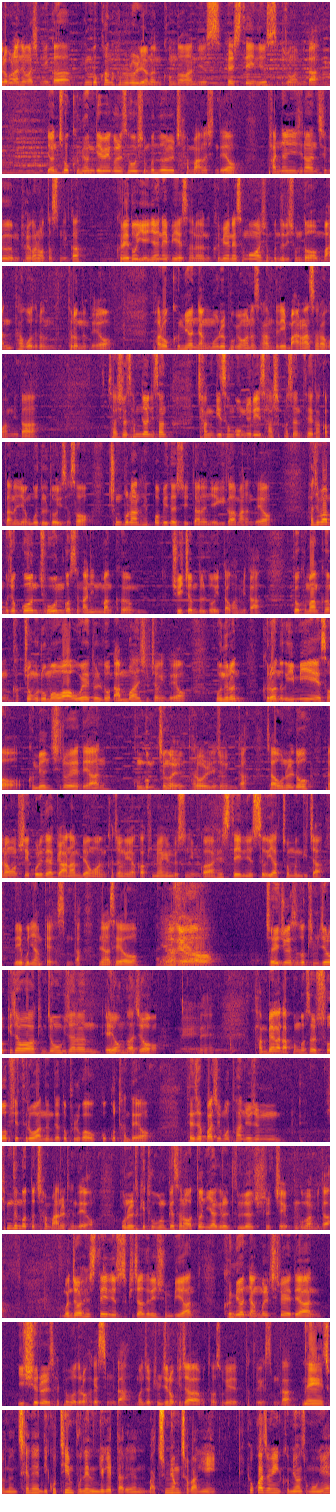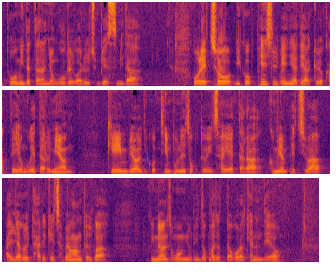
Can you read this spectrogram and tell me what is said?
여러분 안녕하십니까? 행복한 하루를 여는 건강한 뉴스 헬스데이 뉴스 이종화입니다. 연초 금연 계획을 세우신 분들 참 많으신데요. 반년이 지난 지금 결과는 어떻습니까? 그래도 예년에 비해서는 금연에 성공하신 분들이 좀 더 많다고 들었, 들었는데요. 바로 금연 약물을 복용하는 사람들이 많아서라고 합니다. 사실 3년 이상 장기 성공률이 40%에 가깝다는 연구들도 있어서 충분한 해법이 될 수 있다는 얘기가 많은데요. 하지만 무조건 좋은 것은 아닌 만큼 주의점들도 있다고 합니다. 또 그만큼 각종 루머와 오해들도 난무한 실정인데요. 오늘은 그런 의미에서 금연 치료에 대한 궁금증을 다룰 예정입니다. 자, 오늘도 변함없이 고려대학교 안암병원 가정의학과 김양현 교수님과 헬스데이 뉴스 의학 전문 기자 네 분이 함께 하셨습니다. 안녕하세요. 안녕하세요. 저희 중에서도 김진욱 기자와 김정호 기자는 애연가죠? 네. 네. 담배가 나쁜 것을 수없이 들어왔는데도 불구하고 꿋꿋한데요. 대접받지 못한 요즘 힘든 것도 참 많을 텐데요. 오늘 특히 두 분께서는 어떤 이야기를 들려주실지 궁금합니다. 먼저 헬스데이 뉴스 기자들이 준비한 금연 약물 치료에 대한 이슈를 살펴보도록 하겠습니다. 먼저 김진호 기자부터 소개 부탁드리겠습니다. 네, 저는 체내 니코틴 분해 능력에 따른 맞춤형 처방이 효과적인 금연 성공에 도움이 됐다는 연구 결과를 준비했습니다. 올해 초 미국 펜실베니아 대학교 역학대 연구에 따르면 개인별 니코틴 분해 속도의 차이에 따라 금연 패치와 알약을 다르게 처방한 결과 금연 성공률이 높아졌다고 밝혔는데요.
